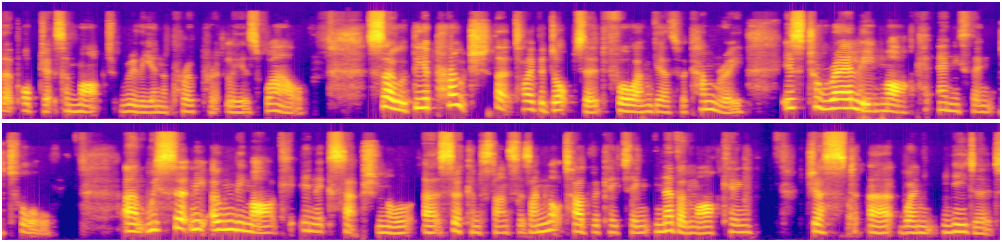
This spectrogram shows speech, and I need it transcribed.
that objects are marked really inappropriately as well. So the approach that I've adopted for Amgueddfa Cymru is to rarely mark anything at all. Um, we certainly only mark in exceptional uh, circumstances. I'm not advocating never marking, just uh, when needed.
